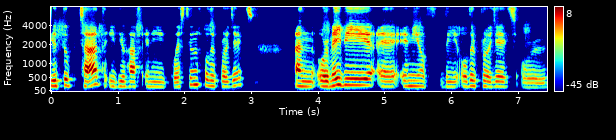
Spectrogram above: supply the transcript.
YouTube chat if you have any questions for the projects and or maybe uh, any of the other projects or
